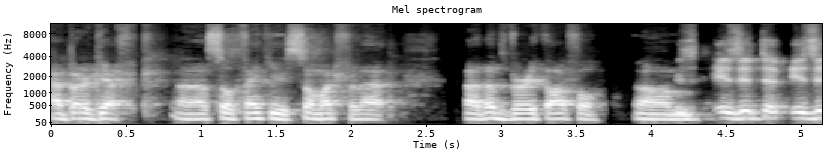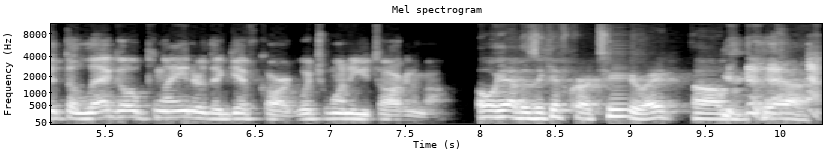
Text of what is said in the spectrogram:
a better gift. Uh, so thank you so much for that. Uh, that's very thoughtful. Um, Is, is it the is it the Lego plane or the gift card? Which one are you talking about? oh yeah, there's a gift card too, right? Um, yeah.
